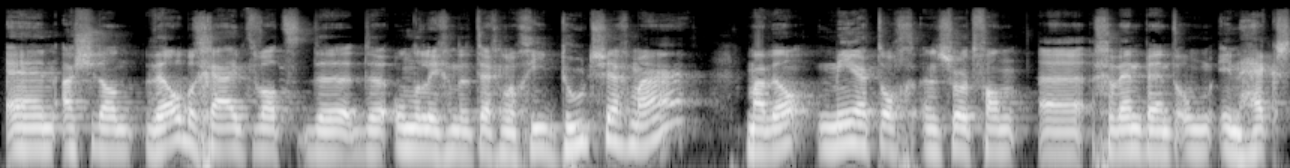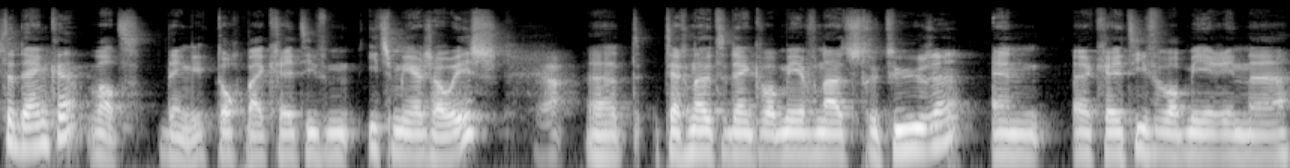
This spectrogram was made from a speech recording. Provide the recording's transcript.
en als je dan wel begrijpt wat de, de onderliggende technologie doet, zeg maar. Maar wel meer toch een soort van eh, gewend bent om in hacks te denken. Wat denk ik toch bij creatieven iets meer zo is. Ja. T- techneuten denken wat meer vanuit structuren en eh creatieven wat meer in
